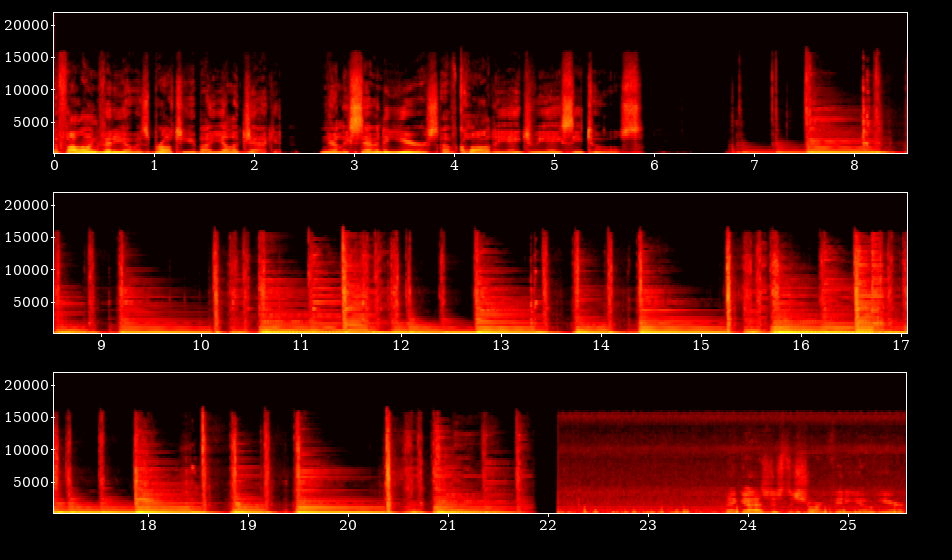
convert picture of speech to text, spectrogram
The following video is brought to you by Yellow Jacket. Nearly 70 years of quality HVAC tools. Hey guys, just a short video here.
